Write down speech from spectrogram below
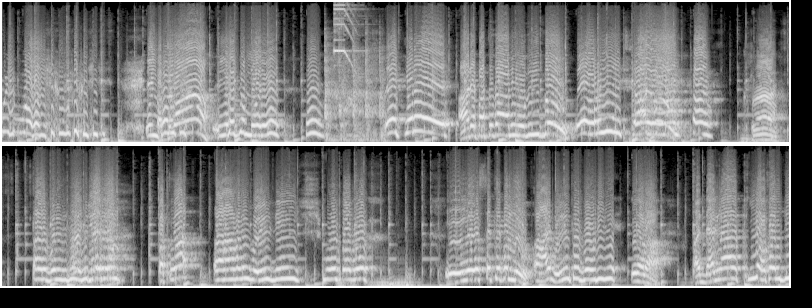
ওই মরে। এই এই তো মরে। এ কে রে? আরে পাত্রদা আমি অভিজিৎ গো আয় হ্যাঁ আয় বলিস পাত্রদা আমি বলিস নি মোর বাবু। এই অবস্থা কে করল? আর বলিস তোর বৌদি এ বাবা? আর দেখ না কি অশান্তি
